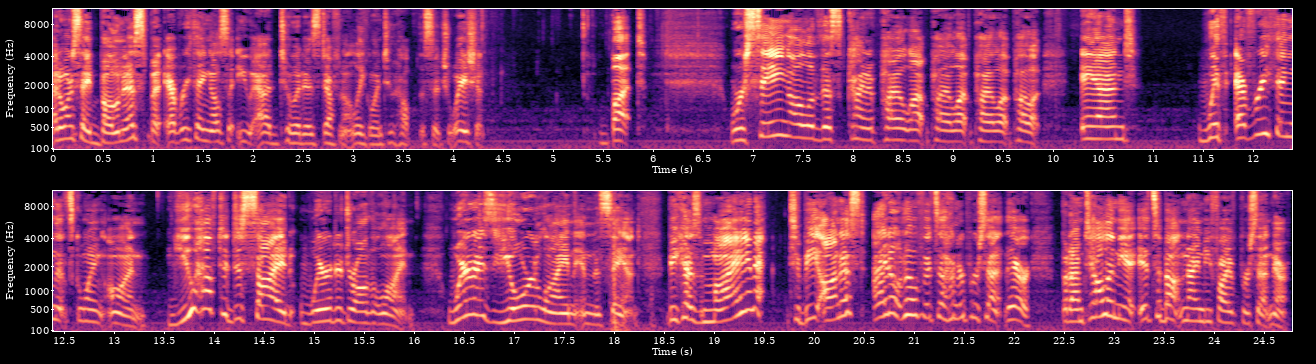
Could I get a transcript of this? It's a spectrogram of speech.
I don't want to say bonus, but everything else that you add to it is definitely going to help the situation. But we're seeing all of this kind of pile up, pile up, pile up, pile up. And with everything that's going on, you have to decide where to draw the line. Where is your line in the sand? Because mine, to be honest, I don't know if it's 100% there, but I'm telling you, it's about 95% there.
